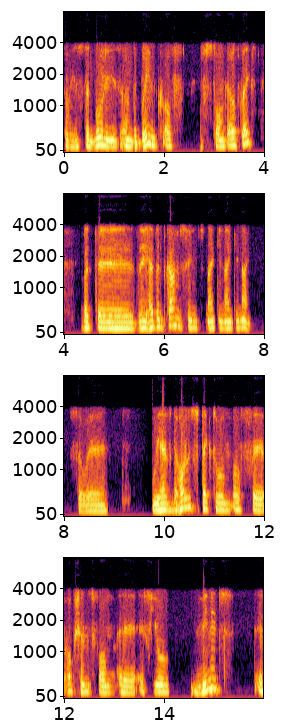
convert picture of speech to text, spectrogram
So Istanbul is on the brink of strong earthquakes, but uh, they haven't come since 1999. So uh, we have the whole spectrum of uh, options from uh, a few minutes, a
